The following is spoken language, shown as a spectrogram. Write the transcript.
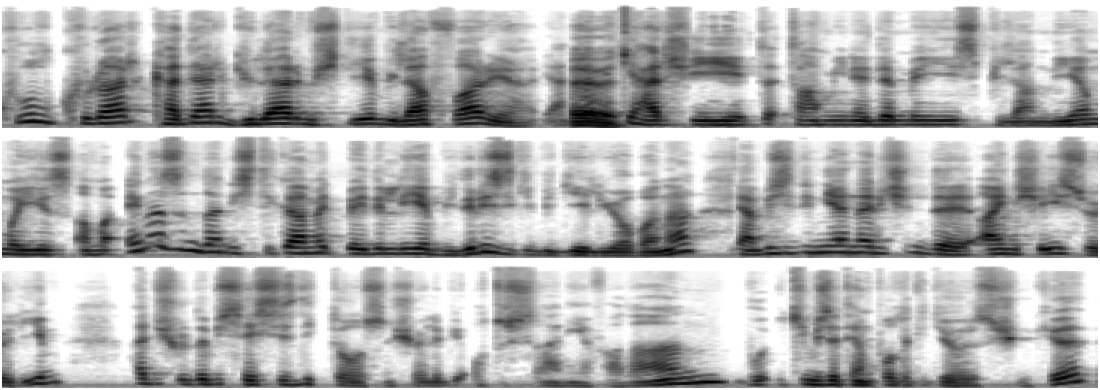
kul kurar kader gülermiş diye bir laf var ya. Yani evet. tabii ki her şeyi tahmin edemeyiz, planlayamayız ama en azından istikamet belirleyebiliriz gibi geliyor bana. Yani bizi dinleyenler için de aynı şeyi söyleyeyim. Hadi şurada bir sessizlik de olsun şöyle bir 30 saniye falan. Bu ikimize tempolu gidiyoruz çünkü.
